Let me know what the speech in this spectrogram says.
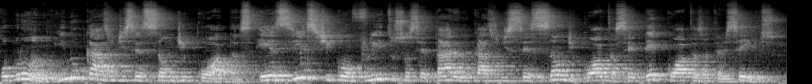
Ô Bruno, e no caso de cessão de cotas, existe conflito societário no caso de cessão de cotas, ceder cotas a terceiros?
